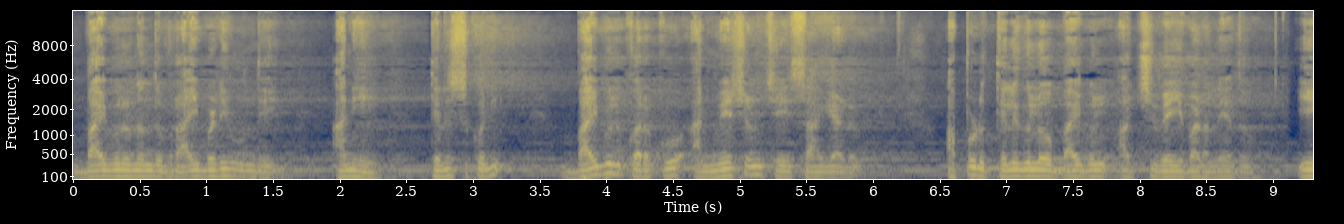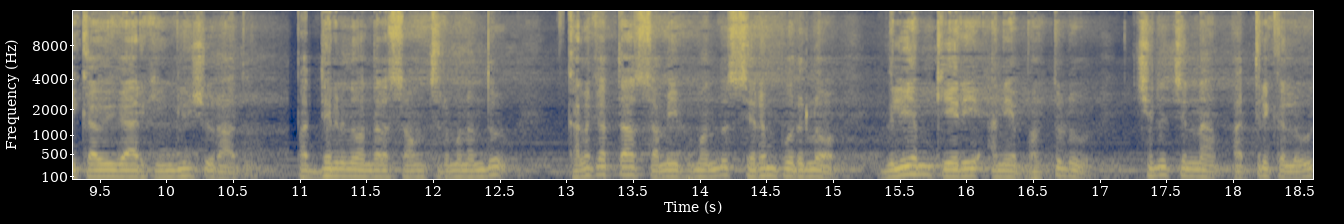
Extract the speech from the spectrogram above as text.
బైబిల్ నందు వ్రాయబడి ఉంది అని తెలుసుకుని బైబిల్ కొరకు అన్వేషణ చేయసాగాడు. అప్పుడు తెలుగులో బైబిల్ అచ్చువేయబడలేదు. ఈ కవి గారికి ఇంగ్లీషు రాదు. పద్దెనిమిది వందల సంవత్సరమునందు కలకత్తా సమీపమందు సిరంపూర్లో విలియం కేరీ అనే భక్తుడు చిన్న చిన్న పత్రికలు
